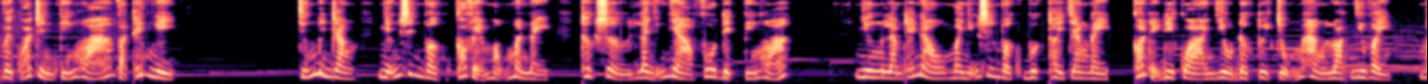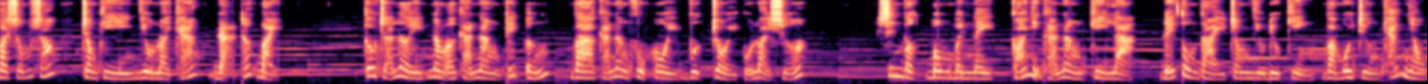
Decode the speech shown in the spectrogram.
về quá trình tiến hóa và thích nghi. Chứng minh rằng những sinh vật có vẻ mỏng manh này thực sự là những nhà vô địch tiến hóa. Nhưng làm thế nào mà những sinh vật vượt thời gian này có thể đi qua nhiều đợt tuyệt chủng hàng loạt như vậy và sống sót trong khi nhiều loài khác đã thất bại? Câu trả lời nằm ở khả năng thích ứng và khả năng phục hồi vượt trội của loài sứa. Sinh vật bồng bềnh này có những khả năng kỳ lạ để tồn tại trong nhiều điều kiện và môi trường khác nhau.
